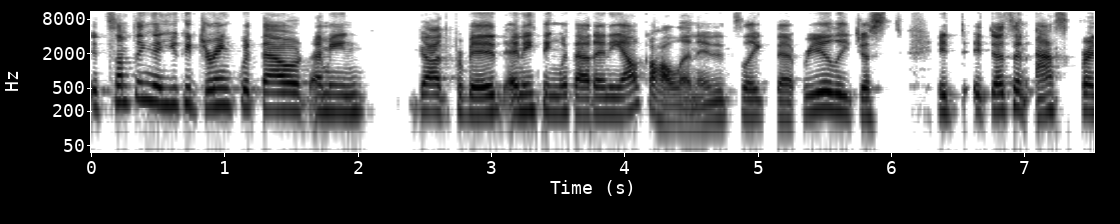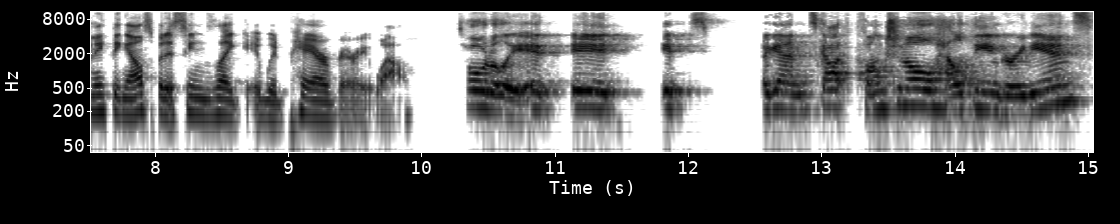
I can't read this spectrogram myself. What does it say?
it's something that you could drink without. I mean, God forbid anything without any alcohol in it. It's like that. Really, just it. It doesn't ask for anything else, but it seems like it would pair very well. Totally. It it it's again, it's got functional, healthy ingredients,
